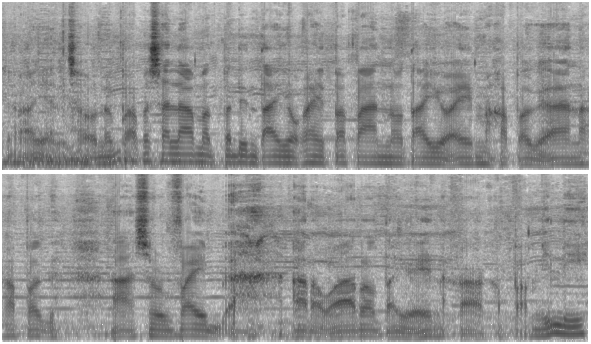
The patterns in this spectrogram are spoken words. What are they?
So, ayan. So, nagpapasalamat pa din tayo kahit papano tayo ay makapag, ah, nakapag ah, survive araw-araw. Tayo ay nakakapamili.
